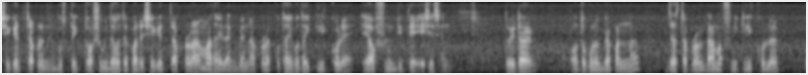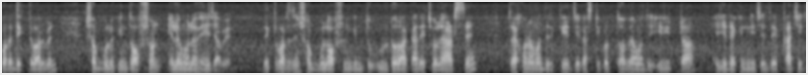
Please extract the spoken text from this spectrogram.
সেক্ষেত্রে আপনাদের বুঝতে একটু অসুবিধা হতে পারে। সেক্ষেত্রে আপনারা মাথায় রাখবেন, আপনারা কোথায় কোথায় ক্লিক করে এই অপশনটিতে এসেছেন। তো এটা অত কোনো ব্যাপার না। জাস্ট আপনারা ডান অপশনে ক্লিক করলে পরে দেখতে পারবেন সবগুলো কিন্তু অপশন এলোমেলো হয়ে যাবে। দেখতে পাচ্ছেন সবগুলো অপশন কিন্তু উল্টো আকারে চলে আসছে। তো এখন আমাদেরকে যে কাজটি করতে হবে, আমাদের এডিটটা এই যে দেখেন নিচে যে কাঁচির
